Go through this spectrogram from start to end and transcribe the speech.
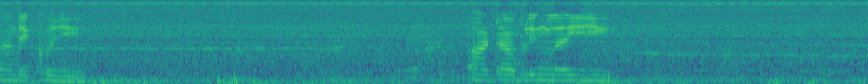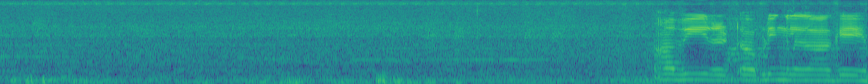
ਆ ਦੇਖੋ ਜੀ। ਆ ਟਾਪਲਿੰਗ ਲਾਈ ਜੀ। ਆ ਵੀ ਟਾਪਲਿੰਗ ਲਗਾ ਕੇ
